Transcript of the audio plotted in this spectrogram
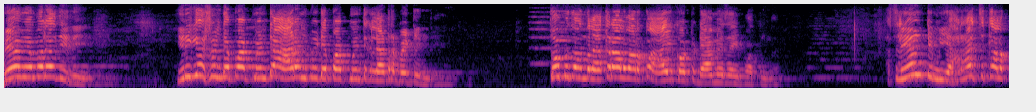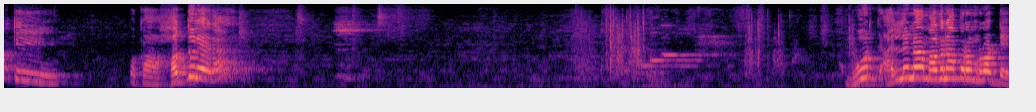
మేము ఇవ్వలేదు ఇది. ఇరిగేషన్ డిపార్ట్మెంటే ఆర్ఎన్పి డిపార్ట్మెంట్కి లెటర్ పెట్టింది. తొమ్మిది వందల ఎకరాల వరకు హైకోర్టు డ్యామేజ్ అయిపోతుంది. అసలు ఏంటి మీ అరాచకాలకి ఒక హద్దు లేదా? పూర్తి అల్లినా మదనాపురం రోడ్డే.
